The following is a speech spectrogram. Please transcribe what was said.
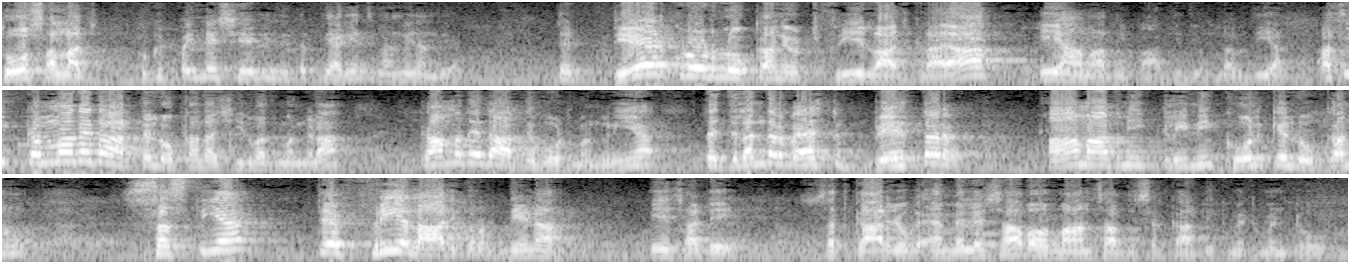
2 ਸਾਲਾਂ 'ਚ, ਕਿਉਂਕਿ ਪਹਿਲੇ 6 ਮਹੀਨੇ ਤੇ ਤਿਆਰੀਆਂ 'ਚ ਲੰਘ ਜਾਂਦੇ ਆ। ਤੇ 1.5 ਕਰੋੜ ਲੋਕਾਂ ਨੇ ਉੱਠ ਫ੍ਰੀ ਇਲਾਜ ਕਰਾਇਆ, ਇਹ ਆਮ ਆਦਮੀ ਪਾਰਟੀ ਦੀ ਉਪਲਬਧੀ ਆ। ਅਸੀਂ ਕੰਮਾਂ ਦੇ ਆਧਾਰ ਤੇ ਲੋਕਾਂ ਦਾ ਆਸ਼ੀਰਵਾਦ ਮੰਗਣਾ, ਕੰਮ ਦੇ ਆਧਾਰ ਤੇ ਵੋਟ ਮੰਗਣੀ ਆ, ਤੇ ਜਲੰਧਰ ਵੈਸਟ ਬਿਹਤਰ ਆਮ ਆਦਮੀ ਕਲੀਨਿਕ ਖੋਲ ਕੇ ਲੋਕਾਂ ਨੂੰ ਸਸਤੀਆਂ ਤੇ ਫ੍ਰੀ ਇਲਾਜ ਕਰ ਦੇਣਾ, ਇਹ ਸਾਡੇ ਸਤਿਕਾਰਯੋਗ ਐਮਐਲਏ ਸਾਹਿਬ ਔਰ ਮਾਨ ਸਾਹਿਬ ਦੀ ਸਰਕਾਰ ਦੀ ਕਮਿਟਮੈਂਟ ਹੋਊਗੀ।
